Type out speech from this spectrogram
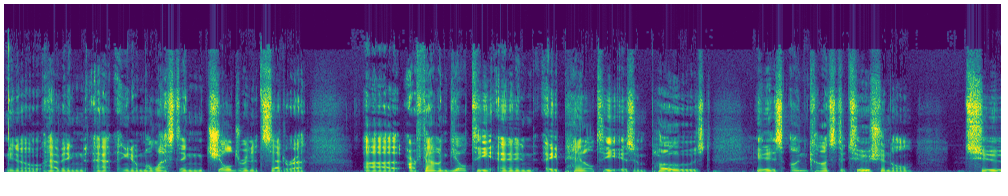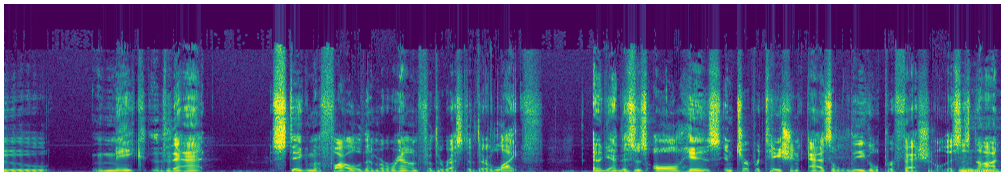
you know, having uh, you know molesting children, etc., uh, are found guilty and a penalty is imposed, it is unconstitutional to make that stigma follow them around for the rest of their life. And again, this is all his interpretation as a legal professional. This is not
